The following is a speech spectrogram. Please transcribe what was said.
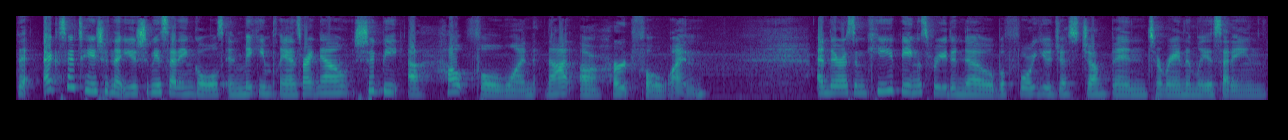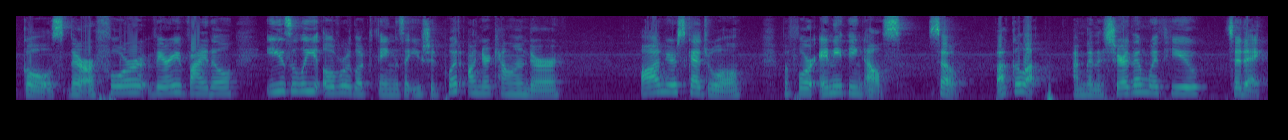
The expectation that you should be setting goals and making plans right now should be a helpful one, not a hurtful one. And there are some key things for you to know before you just jump into randomly setting goals. There are four very vital, easily overlooked things that you should put on your calendar, on your schedule, before anything else. So, buckle up. I'm going to share them with you today.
